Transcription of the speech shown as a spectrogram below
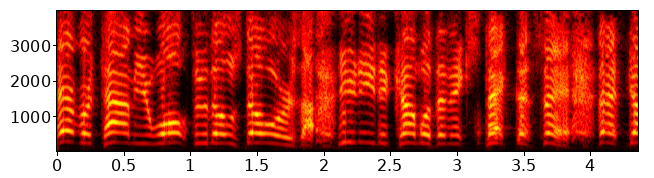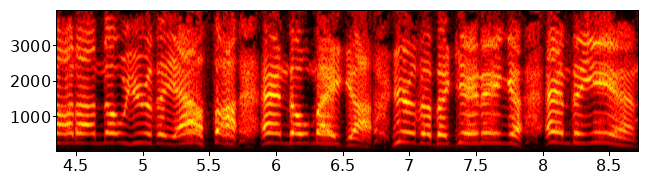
every time you walk through those doors, you need to come with an expectancy that God, I know you're the Alpha and Omega. You're the beginning and the end.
